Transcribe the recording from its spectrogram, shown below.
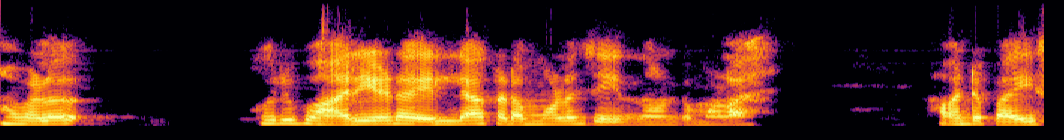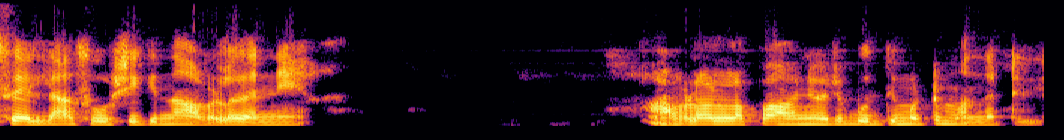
അവൾ ഒരു ഭാര്യയുടെ എല്ലാ കടമകളും ചെയ്യുന്നുണ്ട് മോളെ. അവന്റെ പൈസ എല്ലാം സൂക്ഷിക്കുന്ന അവൾ തന്നെയാ. അവളുള്ളപ്പോ അവന് ഒരു ബുദ്ധിമുട്ടും വന്നിട്ടില്ല.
